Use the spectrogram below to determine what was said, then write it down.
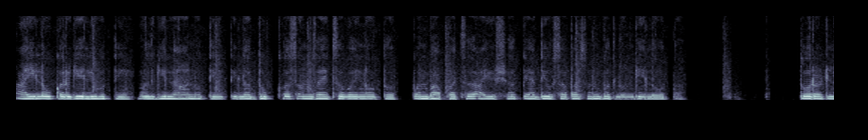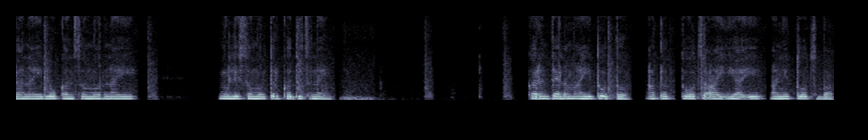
आई लवकर गेली होती. मुलगी लहान होती. तिला दुःख समजायचं वय नव्हतं. पण बापाचं आयुष्य त्या दिवसापासून बदलून गेलं होतं. तो रडला नाही लोकांसमोर नाही मुलीसमोर तर कधीच नाही. कारण त्याला माहीत होतं आता तोच आई आहे आणि तोच बाप.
